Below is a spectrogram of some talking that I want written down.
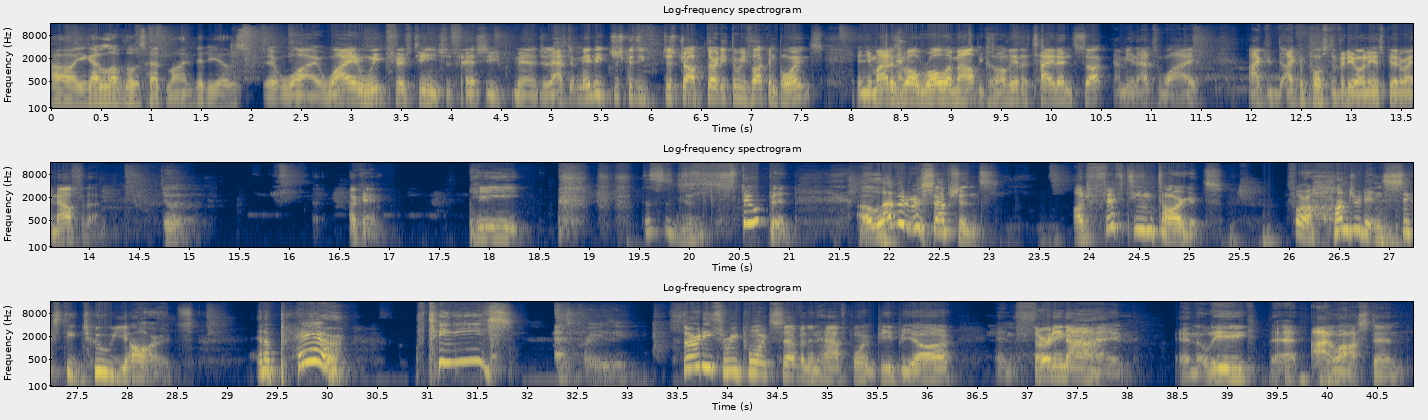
Oh, you gotta love those headline videos. Yeah, why? Why in week 15 should fantasy managers after maybe just because he just dropped 33 fucking points and you might as well roll him out because all the other tight ends suck? I mean, that's why. I could I could post a video on ESPN right now for that. Do it. Okay. He this is just stupid. 11 receptions on 15 targets for 162 yards and a pair of TDs. That's crazy. 33.7 in half point PPR and 39 in the league that I lost in.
